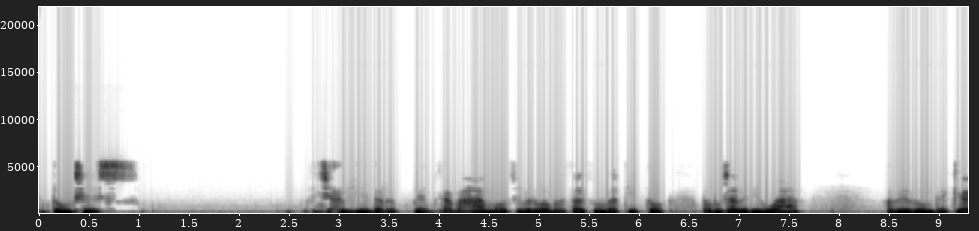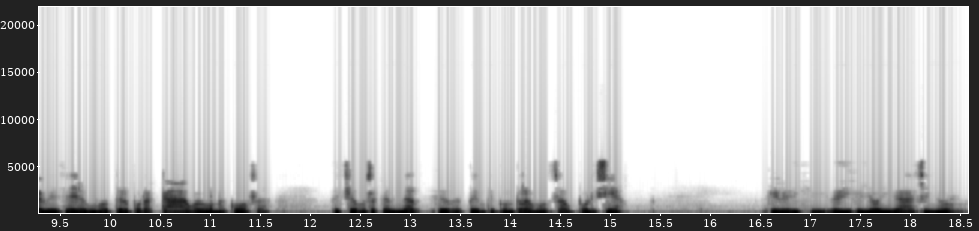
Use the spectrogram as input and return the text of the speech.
entonces, ya trabajamos y bueno, vamos a estar aquí un ratito, vamos a averiguar, a ver dónde, a ver si hay algún hotel por acá o alguna cosa. Echamos a caminar y de repente encontramos a un policía. Y le dije, le dije yo, oiga, señor,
